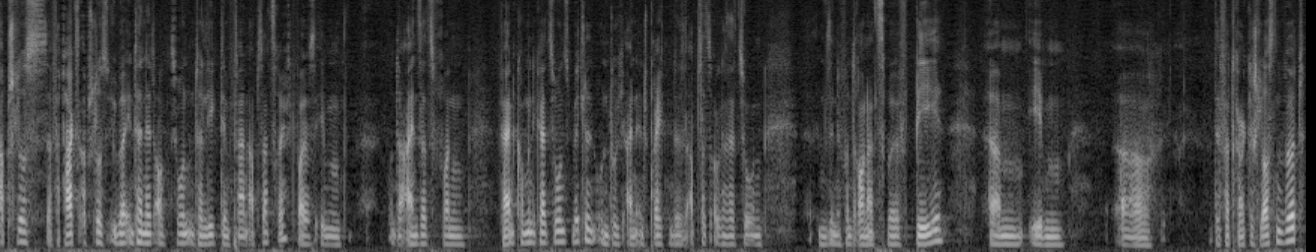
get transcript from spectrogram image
Abschluss, der Vertragsabschluss über Internetauktionen unterliegt dem Fernabsatzrecht, weil es eben äh, unter Einsatz von Fernkommunikationsmitteln und durch eine entsprechende Absatzorganisation äh, im Sinne von 312b ähm, eben äh, der Vertrag geschlossen wird.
